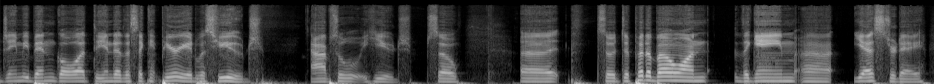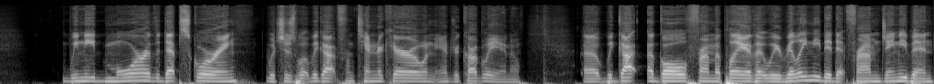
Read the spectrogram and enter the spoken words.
Jamie Benn goal at the end of the second period was huge, absolutely huge. So, uh, so to put a bow on the game uh, yesterday, we need more of the depth scoring, which is what we got from Tanner Kero and Andrew Cogliano. Uh, we got a goal from a player that we really needed it from, Jamie Benn,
